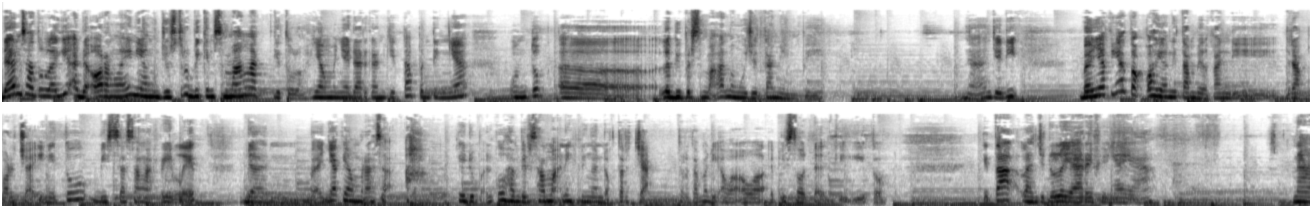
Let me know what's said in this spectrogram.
Dan satu lagi ada orang lain yang justru bikin semangat gitu loh yang menyadarkan kita pentingnya untuk uh, lebih bersemangat mewujudkan mimpi. Nah, jadi banyaknya tokoh yang ditampilkan di Drakor Cha ini tuh bisa sangat relate dan banyak yang merasa ah kehidupanku hampir sama nih dengan Dokter Cha, terutama di awal-awal episode kayak gitu. Kita lanjut dulu ya reviewnya ya. Nah,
